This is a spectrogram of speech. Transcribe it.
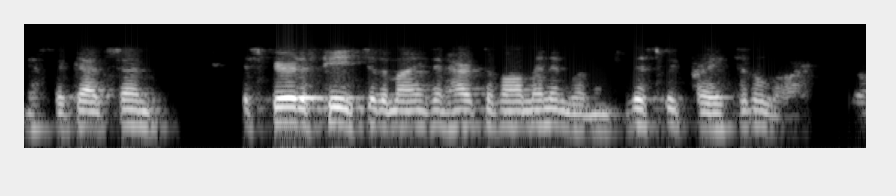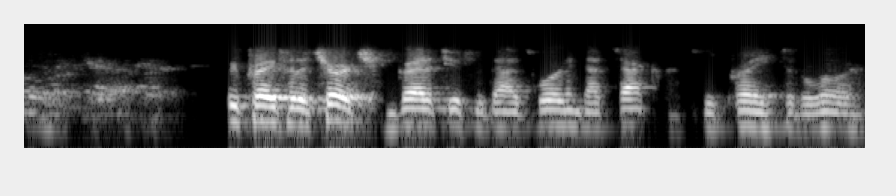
Yes, that God send the spirit of peace to the minds and hearts of all men and women. For this we pray to the Lord. We pray for the church, in gratitude for God's word and God's sacraments. We pray to the Lord.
